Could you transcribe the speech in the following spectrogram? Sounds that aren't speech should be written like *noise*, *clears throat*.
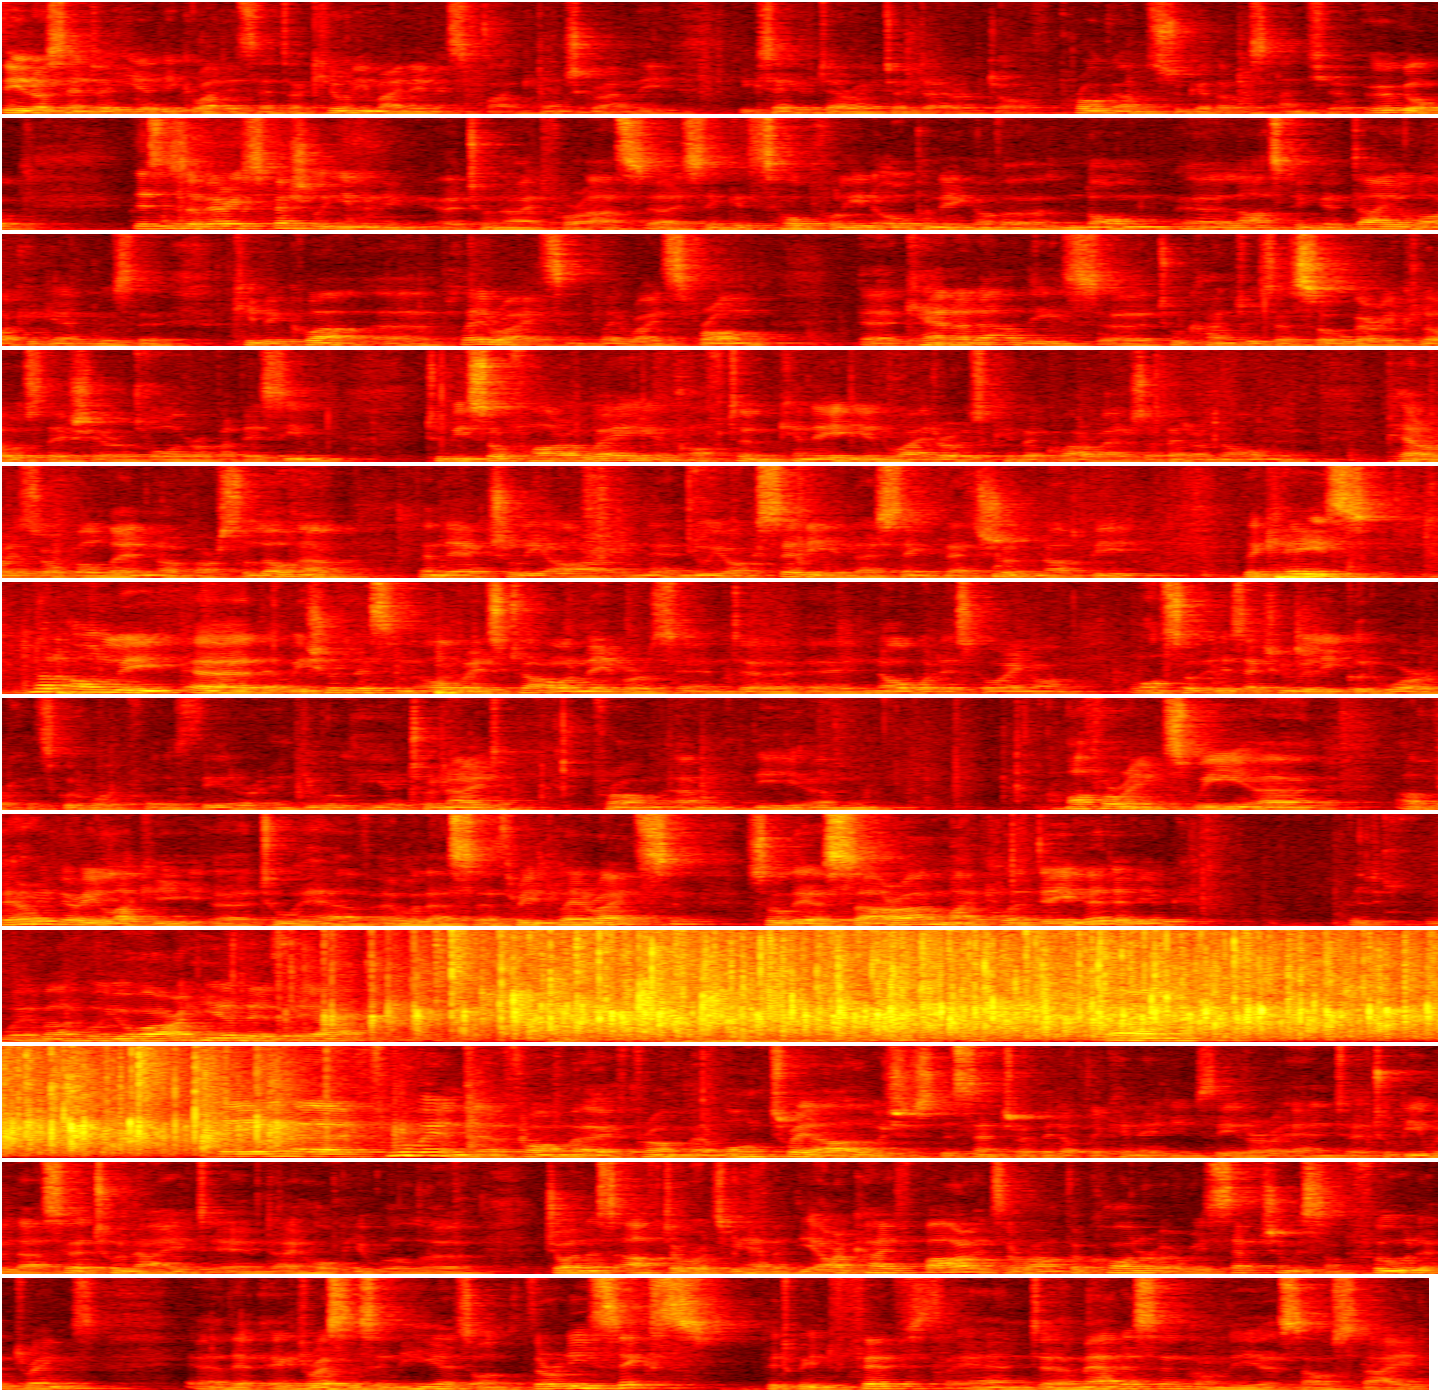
Theater Center here the Equality Center CUNY. My name is Frank Hentschker. I'm the Executive Director and Director of Programs together with Antje Oegel. This is a very special evening uh, tonight for us. I think it's hopefully an opening of a long-lasting uh, dialogue again with the Quebecois uh, playwrights and playwrights from uh, Canada. These uh, two countries are so very close, they share a border, but they seem to be so far away. And often Canadian writers, Quebecois writers are better known Paris or Berlin or Barcelona than they actually are in uh, New York City. And I think that should not be the case. Not only uh, that we should listen always to our neighbors and uh, uh, know what is going on, also it is actually really good work. It's good work for the theater, and you will hear tonight from um, the um, offerings. We uh, are very, very lucky uh, to have with us three playwrights. So there's Sarah, Michael, and David. You who you are? Here there's they are. Um, they uh, flew in uh, from, uh, from uh, Montreal, which is the center a bit of the Canadian theater, and uh, to be with us tonight. And I hope you will join us afterwards. We have at the Archive Bar. It's around the corner, a reception with some food and drinks. The address is in here. It's on 36 between 5th and Madison on the south side.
